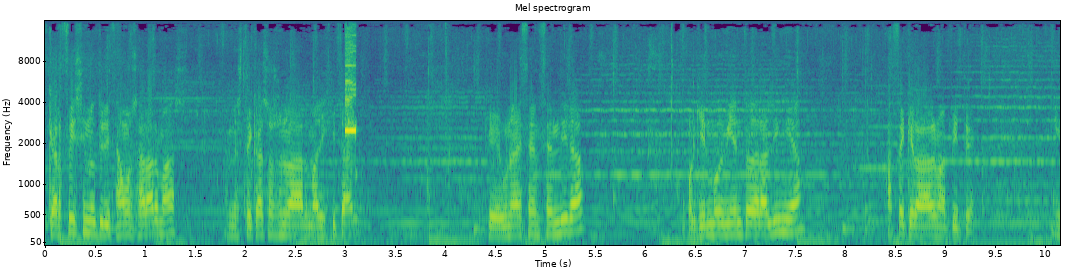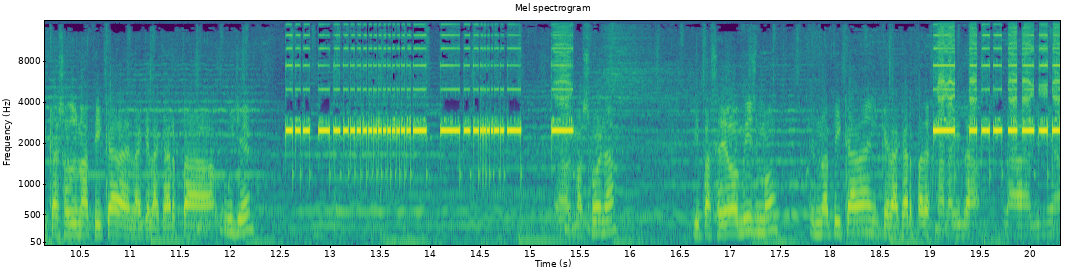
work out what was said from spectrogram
Carfishing utilizamos alarmas, en este caso es una alarma digital, que una vez encendida, cualquier movimiento de la línea hace que la alarma pite. En caso de una picada en la que la carpa huye, la alarma suena y pasaría lo mismo en una picada en que la carpa deja ahí la, la línea.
